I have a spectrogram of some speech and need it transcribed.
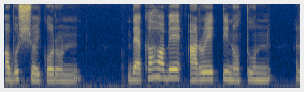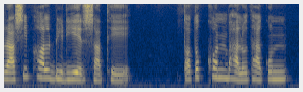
অবশ্যই করুন। দেখা হবে আরও একটি নতুন রাশিফল ভিডিওর সাথে। ততক্ষণ ভালো থাকুন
